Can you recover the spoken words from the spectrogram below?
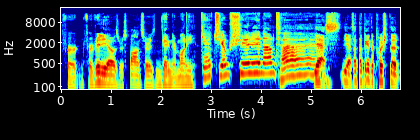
for for videos or sponsors and getting their money. Get your shit in on time. Yes, yes. I think I have to push the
